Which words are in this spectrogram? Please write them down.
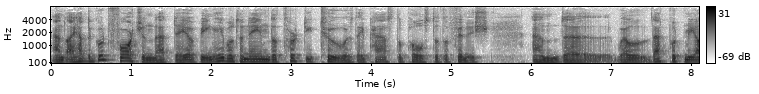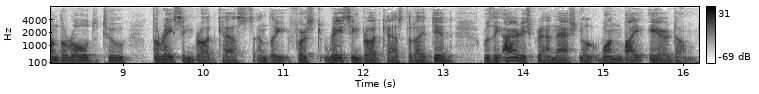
And I had the good fortune that day of being able to name the 32 as they passed the post of the finish. And, uh, well, that put me on the road to the racing broadcasts. And the first racing broadcast that I did was the Irish Grand National, won by Heirdom.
